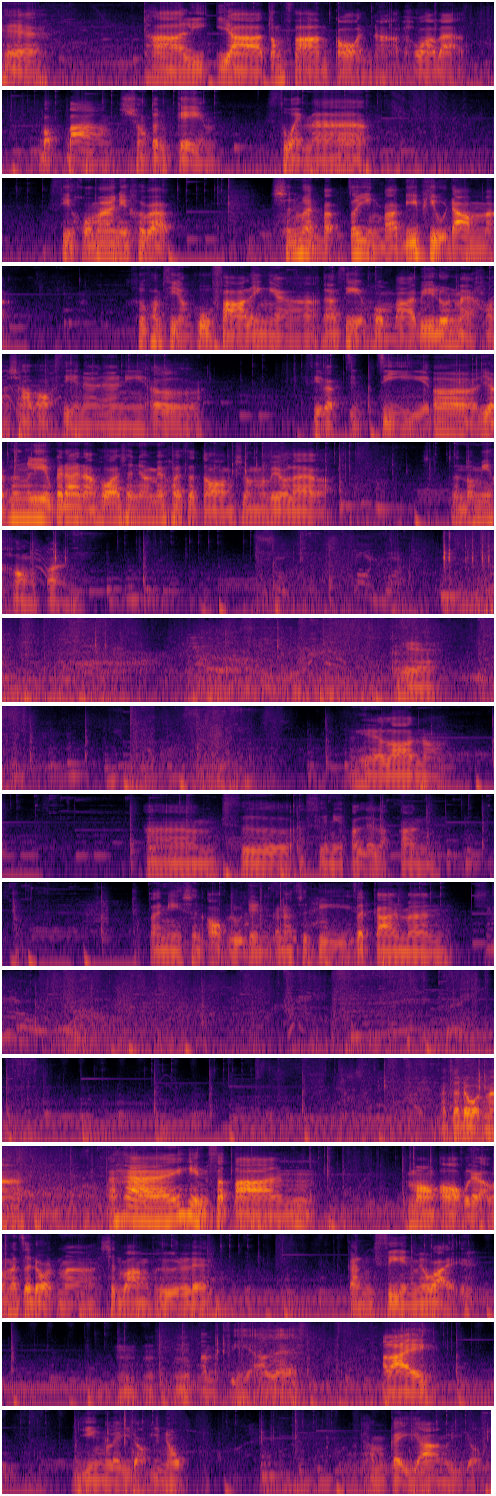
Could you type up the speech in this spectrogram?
เคทาริยาต้องฟาร์มก่อนนะ เพราะว่าแบบบอบบางช่วงต้นเกม สวยมาก สีโคม่านี่คือแบบ ฉันเหมือนแบบเจ้าหญิงบาร์บี้ผิวดำอะคือความสีชมพูฟ้าอะไรเงี้ย แล้วสีผมบาร์บี้รุ่นใหม่ขอชอบออกสีแนวๆนี้ เออ สีแบบจีดจีดๆเอออย่าเพิ่งรีบก็ได้นะ เพราะว่าฉันยังไม่ค่อยสตองช่วงเวลแรกอะ ฉันต้องมีของก่อนโอเคโอเครอดเนาะอ่าซื้อซื้อนี้ก่อนเลยละกันตอนนี้ฉันออกรูเดนก็น่าจะดี จัดการมัน มันจะโดดมาอาหายหินสตาร์นมองออกเลยว่ามันจะโดดมา ฉันวางพื้นเลย กันซีนไม่ไหวอืมอืมอืมอันเสียอะไรอะไร ยิงเลยอีดอกอีนกทำไก่ย่างเลยอีดอก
